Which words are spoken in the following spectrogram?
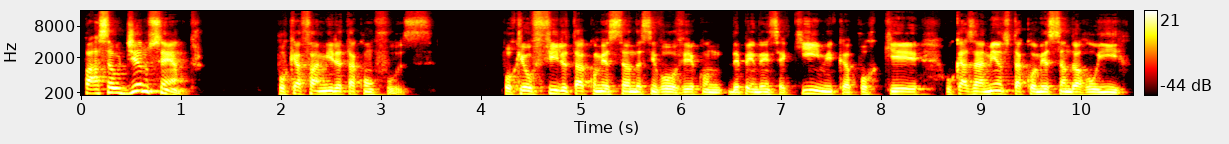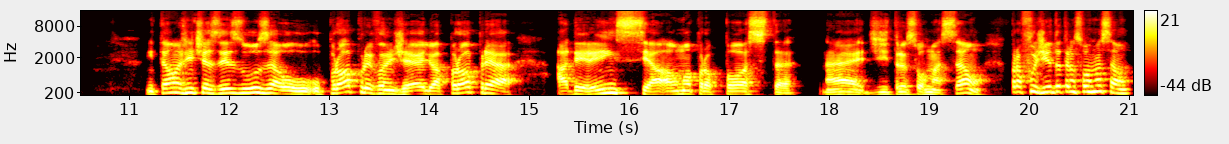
passa o dia no centro porque a família está confusa porque o filho está começando a se envolver com dependência química, porque o casamento está começando a ruir, então a gente às vezes usa o, o próprio evangelho, a própria aderência a uma proposta né, de transformação para fugir da transformação.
